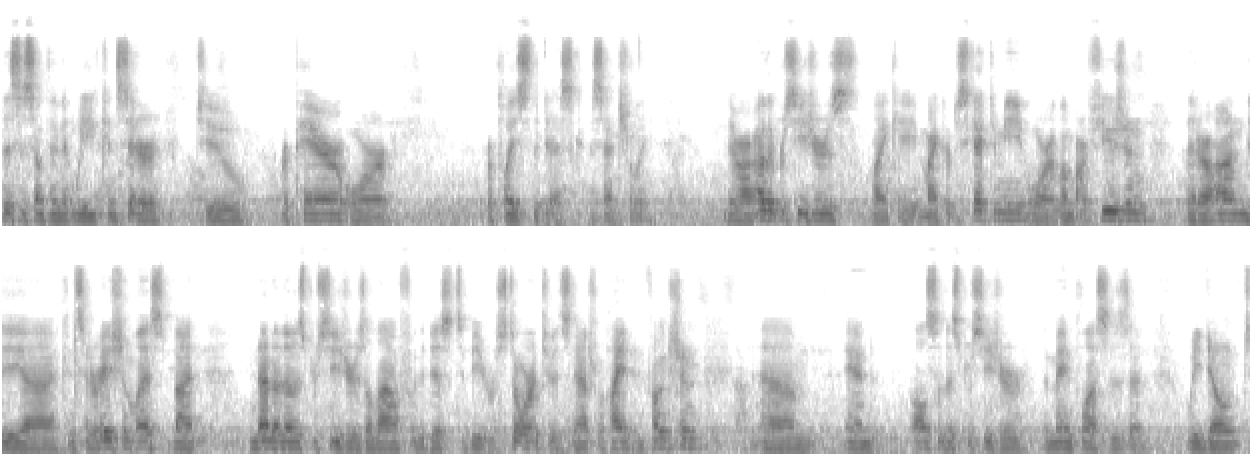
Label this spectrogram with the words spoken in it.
this is something that we consider to repair or replace the disc, essentially. There are other procedures like a microdiscectomy or a lumbar fusion that are on the uh, consideration list, but none of those procedures allow for the disc to be restored to its natural height and function. Um, and also this procedure, the main plus is that we don't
